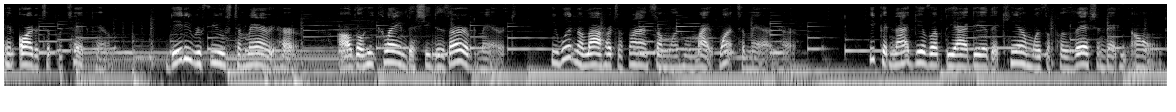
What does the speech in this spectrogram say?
in order to protect him. Diddy refused to marry her, although he claimed that she deserved marriage. He wouldn't allow her to find someone who might want to marry her. He could not give up the idea that Kim was a possession that he owned,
